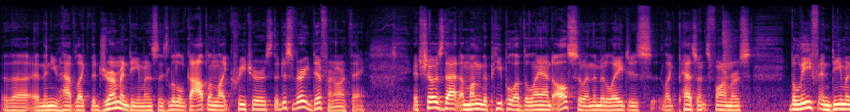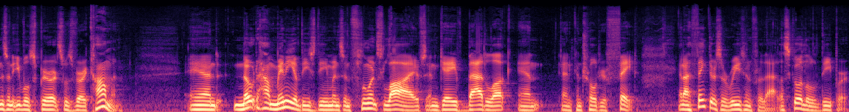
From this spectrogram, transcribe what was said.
the, and then you have like the German demons, these little goblin-like creatures. They're just very different, aren't they? It shows that among the people of the land, also in the Middle Ages, like peasants, farmers, belief in demons and evil spirits was very common. And note how many of these demons influenced lives and gave bad luck and, and controlled your fate. And I think there's a reason for that. Let's go a little deeper.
